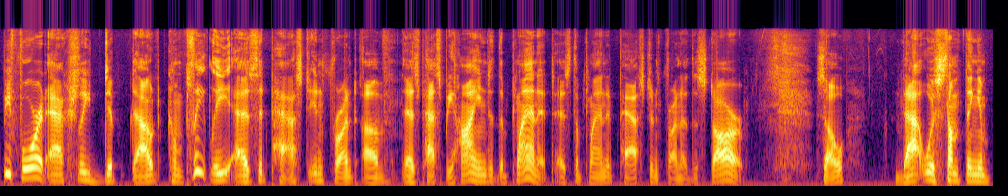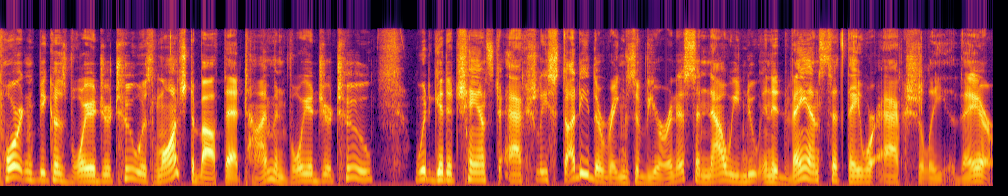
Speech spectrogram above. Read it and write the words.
before it actually dipped out completely as it passed in front of as passed behind the planet as the planet passed in front of the star. So that was something important because Voyager 2 was launched about that time and Voyager 2 would get a chance to actually study the rings of Uranus and now we knew in advance that they were actually there.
